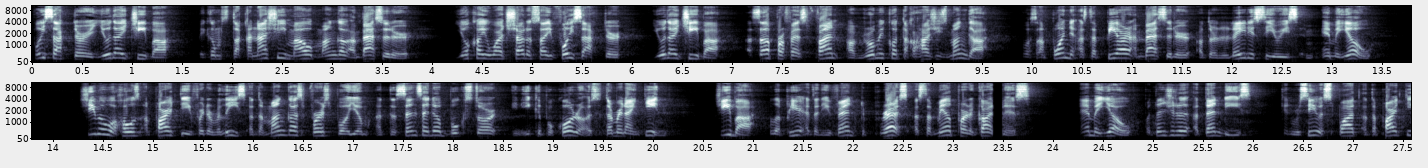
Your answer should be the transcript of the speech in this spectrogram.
Voice actor Yudai Chiba becomes Takahashi Mao manga ambassador. Yokai Watch Shadow Side voice actor Yudai Chiba, a self-professed fan of Rumiko Takahashi's manga, was appointed as the PR ambassador of the latest series MAO. Chiba will host a party for the release of the manga's first volume at the Sanseido bookstore in Ikebukuro on September 19. Chiba will appear at the event to press as the male protagonist. MAO potential attendees can receive a spot at the party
